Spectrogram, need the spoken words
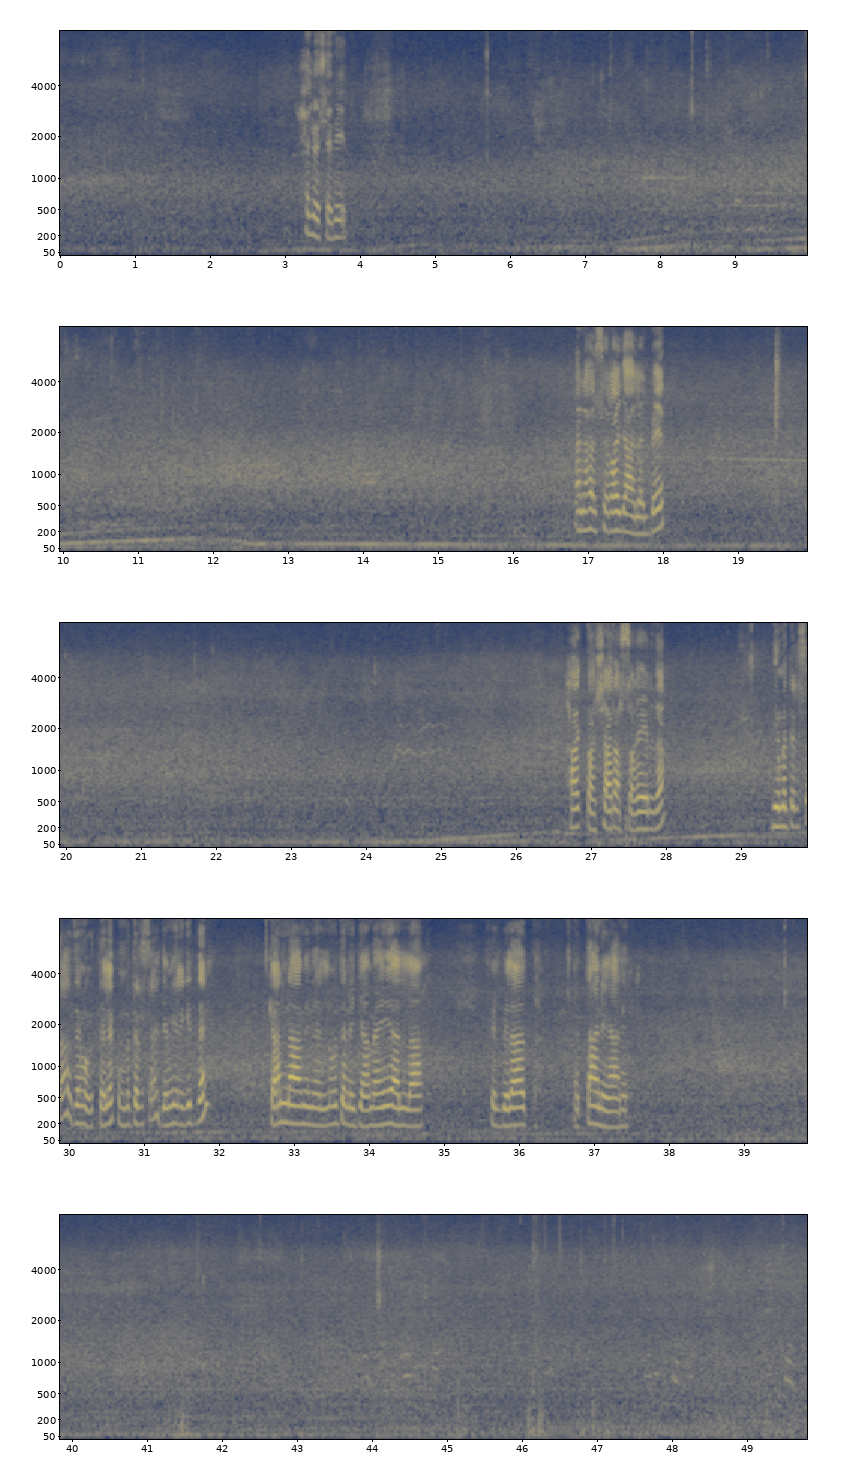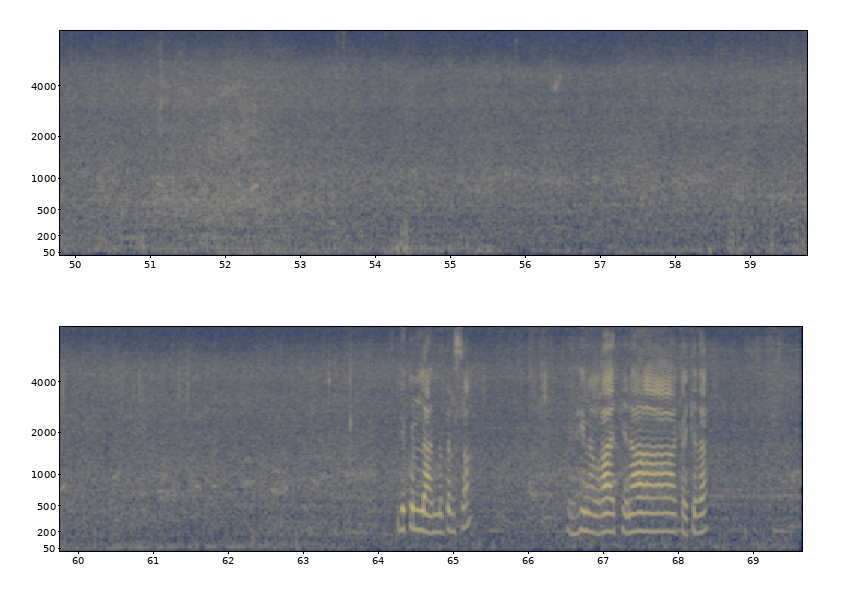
حلوة شديد أنا هسه راجعة على البيت. هقطع الشارع الصغير ده. دي مدرسة زي ما قلت لكم مدرسة جميلة جدا. كأنها من المدن الجامعية في البلاد الثانية يعني. دي كلها المدرسة. من هنا لغاية هناك كده.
